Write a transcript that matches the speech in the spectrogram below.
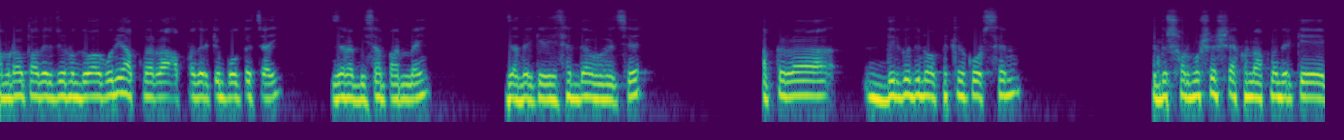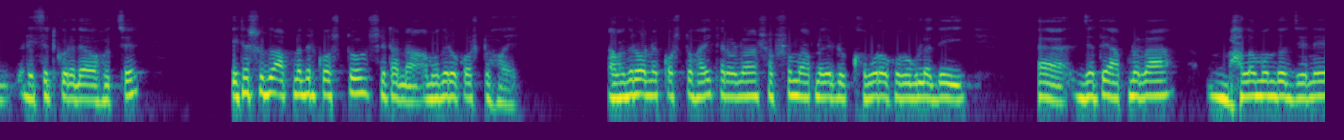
আমরাও তাদের জন্য দোয়া করি। আপনারা, আপনাদেরকে বলতে চাই, যারা ভিসা পান নাই, যাদেরকে রিসেট দেওয়া হয়েছে আপনারা দীর্ঘদিন অপেক্ষা করছেন কিন্তু সর্বশেষ এখন আপনাদেরকে রিসেট করে দেওয়া হচ্ছে। এটা শুধু আপনাদের কষ্ট সেটা না আমাদেরও কষ্ট হয়। আমাদেরও অনেক কষ্ট হয় কেননা সবসময় আপনাদেরকে খবর খবরগুলো দেই হ্যাঁ, যাতে আপনারা ভালো মন্দ জেনে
